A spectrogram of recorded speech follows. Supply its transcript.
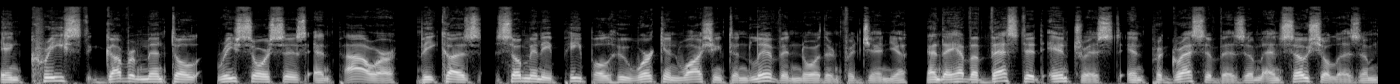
increased governmental resources and power because so many people who work in Washington live in Northern Virginia and they have a vested interest in progressivism and socialism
